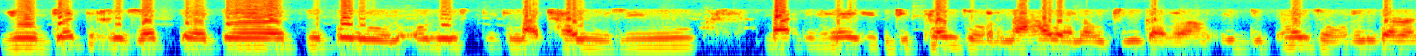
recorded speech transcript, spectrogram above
you get rejected people will always stigmatize you. But hey it depends on how wena o think jang it depends on ra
